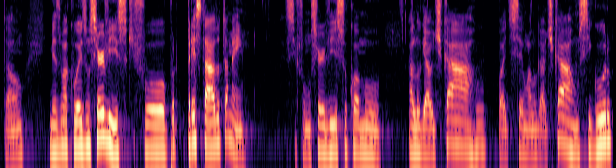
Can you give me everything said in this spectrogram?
Então, mesma coisa um serviço que for prestado também. Se for um serviço como aluguel de carro, pode ser um aluguel de carro, um seguro,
